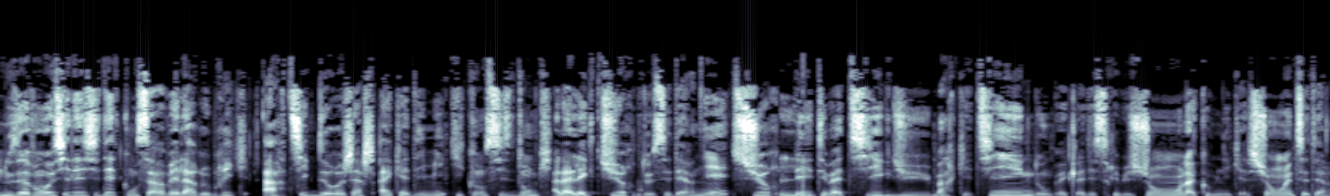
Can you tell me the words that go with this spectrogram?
Nous avons aussi décidé de conserver la rubrique articles de recherche académique qui consiste donc à la lecture de ces derniers sur les thématiques du marketing, donc avec la distribution, la communication, etc.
